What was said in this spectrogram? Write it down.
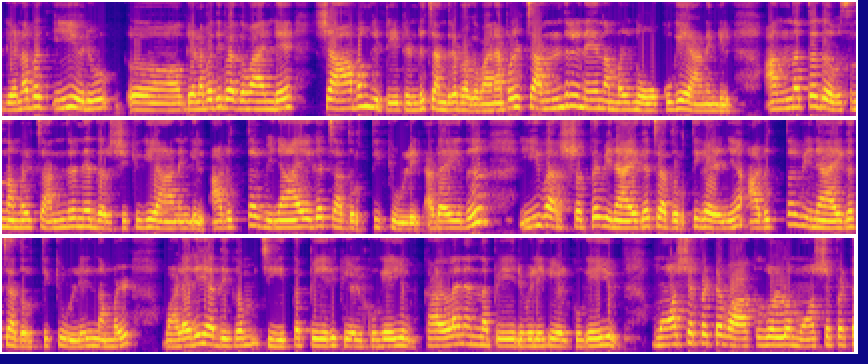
ഗണപതി ഈ ഒരു ഗണപതി ഭഗവാന്റെ ശാപം കിട്ടിയിട്ടുണ്ട് ചന്ദ്രഭഗവാൻ. അപ്പോൾ ചന്ദ്രനെ നമ്മൾ നോക്കുകയാണെങ്കിൽ അന്നത്തെ ദിവസം നമ്മൾ ചന്ദ്രനെ ദർശിക്കുകയാണെങ്കിൽ അടുത്ത വിനായക ചതുർത്ഥിക്കുള്ളിൽ അതായത് ഈ വർഷത്തെ വിനായക ചതുർത്ഥി കഴിഞ്ഞ് അടുത്ത വിനായക ചതുർത്ഥിക്കുള്ളിൽ നമ്മൾ വളരെയധികം ചീത്തപ്പേര് കേൾക്കുകയും കള്ളൻ എന്ന പേര് വിളി കേൾക്കുകയും മോശപ്പെട്ട വാക്കുകളിലും മോശപ്പെട്ട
